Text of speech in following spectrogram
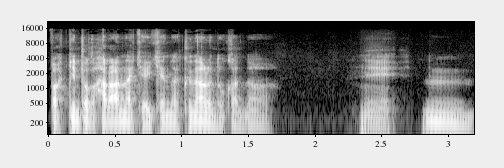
罰金とか払わなきゃいけなくなるのかな。ね。うん。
